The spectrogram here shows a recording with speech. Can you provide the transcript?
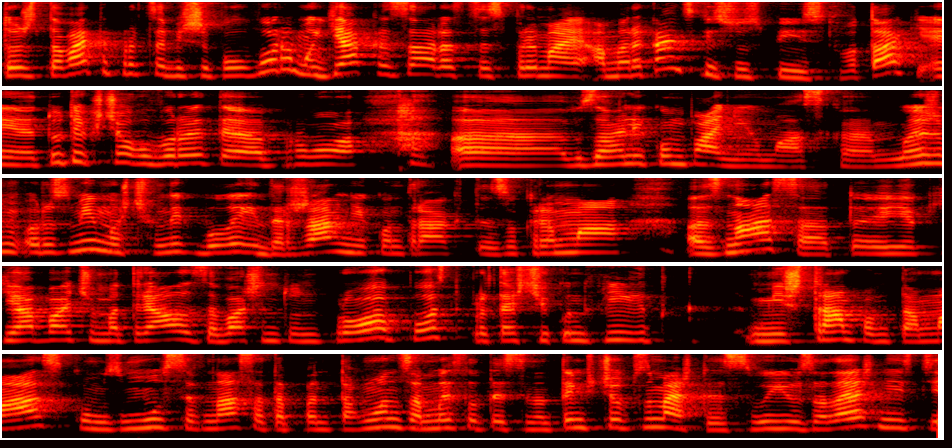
Тож давайте про це більше поговоримо. Як зараз це сприймає американське суспільство? Так тут, якщо говорити про е, взагалі компанію Маска, ми ж розуміємо, що в них були і державні контракти, зокрема е, з НАСА. Як я бачу матеріали за Washington Post про те, що конфлікт між Трампом та Маском змусив НАСА та Пентагон замислитися над тим, щоб зменшити свою залежність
